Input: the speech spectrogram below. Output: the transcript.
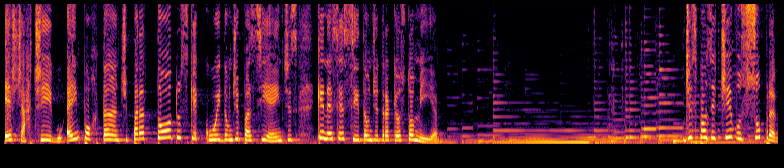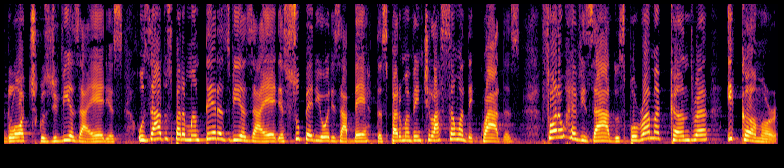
Este artigo é importante para todos que cuidam de pacientes que necessitam de traqueostomia. Dispositivos supraglóticos de vias aéreas, usados para manter as vias aéreas superiores abertas para uma ventilação adequadas, foram revisados por Ramachandra e Kamor.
